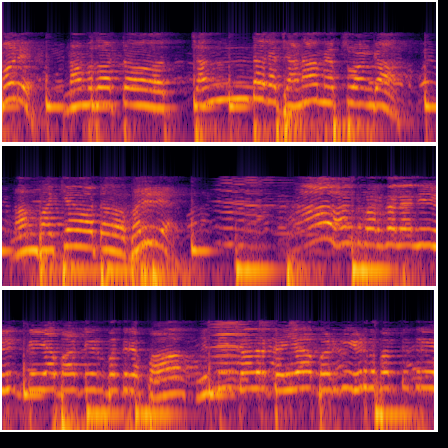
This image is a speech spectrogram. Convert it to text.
ನೋಡಿ ನಮ್ದೊಟ್ಟು ಚಂದಗ ಜನ ಮೆಚ್ಚುವಂಗ ನಮ್ ಬಗ್ಗೆ ಒಟ್ಟು ಬರ್ರಿ. ಹಂಗ ಬರ್ದಲೆ ನೀ ಹಿಂಗ್ ಕೈಯ ಬಾಟ್ಲಿ ಹಿಡ್ದು ಬಂದ್ರಪ್ಪ ಇಲ್ಲಿಕಂದ್ರ ಕೈಯ ಬಡ್ಗಿ ಹಿಡ್ದು ಬರ್ತಿದ್ರಿ.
